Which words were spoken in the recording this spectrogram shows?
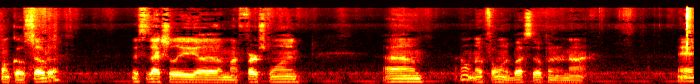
Funko Soda. This is actually uh, my first one. Um, I don't know if I want to bust open or not. Eh,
